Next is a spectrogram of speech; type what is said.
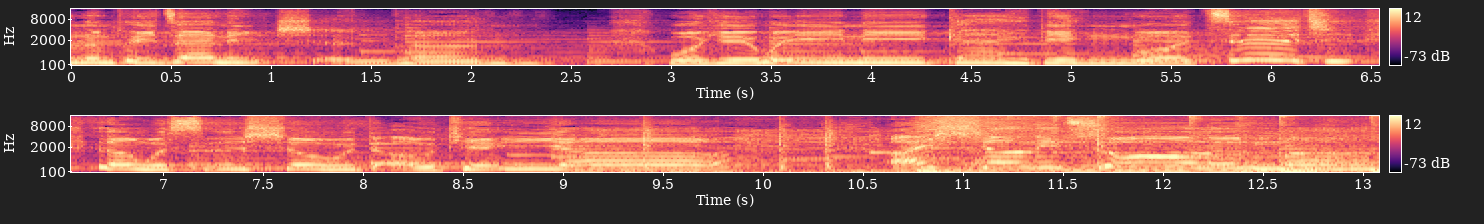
能陪在你身旁？我愿为你改变我自己，让我厮守到天涯。爱上你错了吗？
